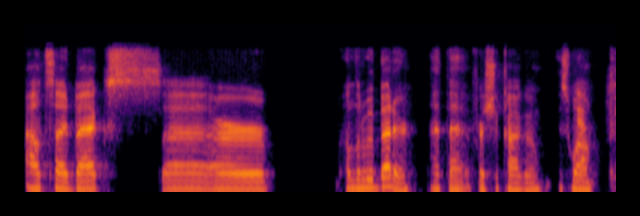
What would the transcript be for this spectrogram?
outside backs uh, are a little bit better at that for Chicago as well. yeah.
